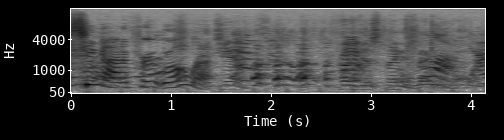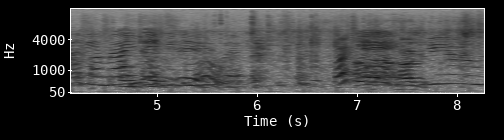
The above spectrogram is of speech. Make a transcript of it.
She got a fruit roll up. Jen. This thing is back there. I mean, my baby Hug it.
